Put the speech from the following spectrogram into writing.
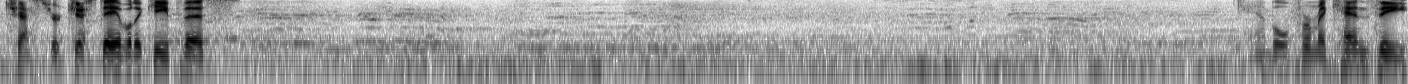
Rochester just able to keep this. Campbell for McKenzie.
